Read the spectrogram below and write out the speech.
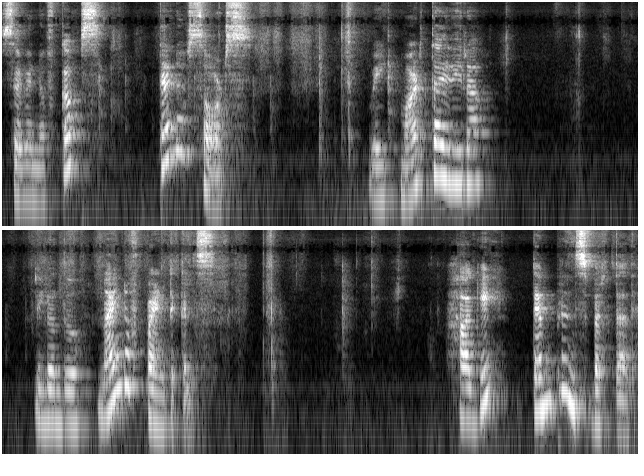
Seven of cups ten of swords wait ಮಾಡ್ತಾ ಇದ್ದೀರಾ? ಇಲ್ಲೊಂದು ನೈನ್ ಆಫ್ ಪ್ಯಾಂಟಿಕಲ್ಸ್ ಹಾಗೆ ಟೆಂಪ್ರೆನ್ಸ್ ಬರ್ತದೆ.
